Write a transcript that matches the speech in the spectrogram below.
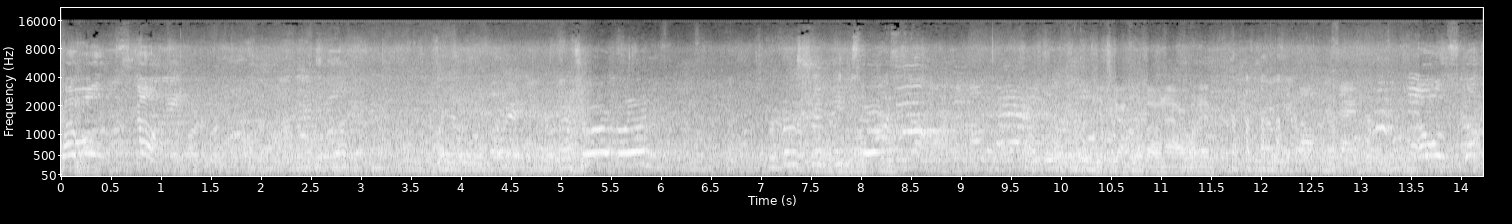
Cole Scott. That's all right, Ryan. Reverse shrimping there. Kid's going for the bow and arrow on him. Cole Scott.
